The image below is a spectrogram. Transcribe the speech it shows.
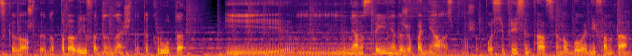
сказал, что это прорыв, однозначно это круто. И меня настроение даже поднялось, потому что после презентации оно было не фонтан.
